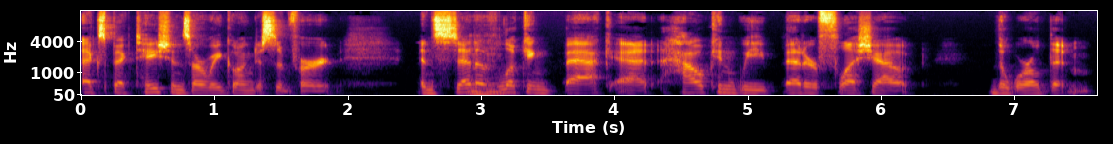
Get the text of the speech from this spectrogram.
expectations are we going to subvert instead of Mhm. looking back at how can we better flesh out the world that m-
